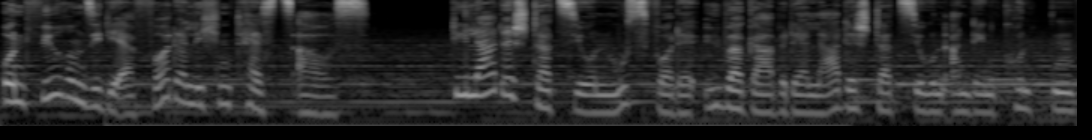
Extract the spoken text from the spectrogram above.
und führen Sie die erforderlichen Tests aus. Die Ladestation muss vor der Übergabe der Ladestation an den Kunden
